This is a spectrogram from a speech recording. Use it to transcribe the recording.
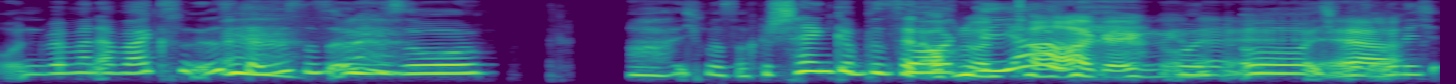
Und wenn man erwachsen ist, dann ist es irgendwie so, oh, ich muss noch Geschenke Ist halt besorgen. auch nur ein ja. Tag irgendwie. Und ne? oh, ich ja. weiß auch nicht.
